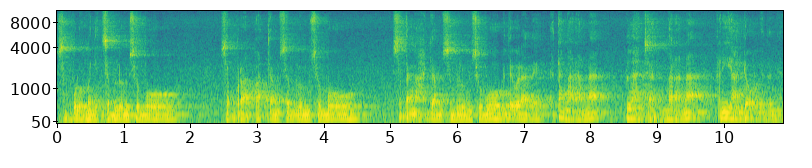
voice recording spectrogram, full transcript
10 menit sebelum subuh seperempat jam sebelum subuh setengah jam sebelum subuh gitu orang teh. Kita ngarana belajar ngarana riado gitu nya.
